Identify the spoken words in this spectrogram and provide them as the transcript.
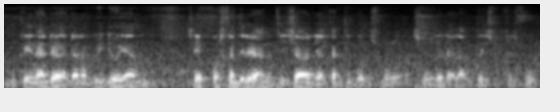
Mungkin ada dalam video yang saya postkan tadi lah. Nanti insyaAllah dia akan timbul semula, semula dalam Facebook.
